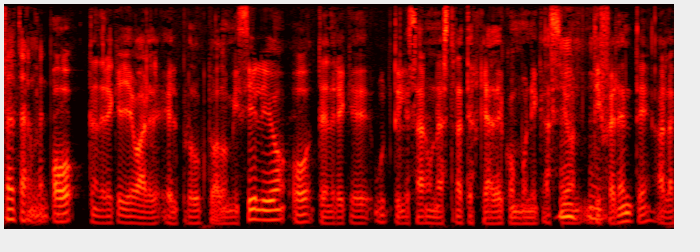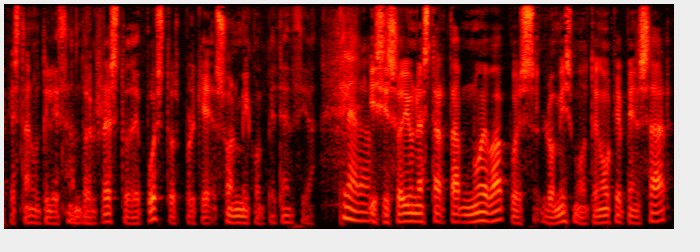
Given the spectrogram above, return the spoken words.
Totalmente. O tendré que llevar el, el producto a domicilio o tendré que utilizar una estrategia de comunicación diferente a la que están utilizando el resto de puestos porque son mi competencia. Claro. Y si soy una startup nueva, pues lo mismo, tengo que pensar,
